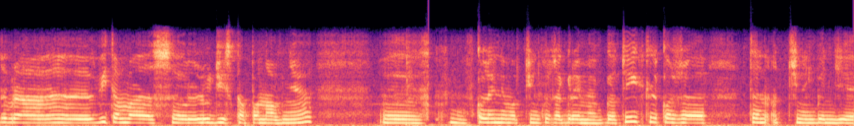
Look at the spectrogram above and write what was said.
Dobra, e, witam was e, ludziska ponownie e, w- kolejnym odcinku Zagrajmy w Gothic, tylko że ten odcinek będzie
